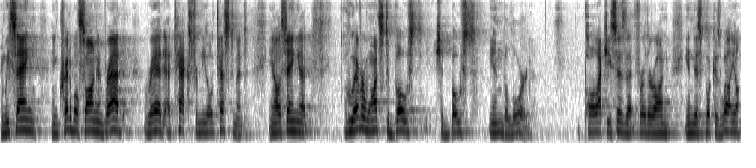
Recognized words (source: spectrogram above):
And we sang incredible song, and Brad read a text from the Old Testament, you know, saying that whoever wants to boast should boast in the Lord. Paul actually says that further on in this book as well. You know,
